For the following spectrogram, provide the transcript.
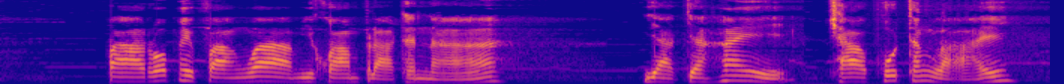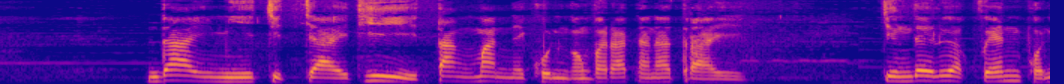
ำปารบให้ฟังว่ามีความปรารถนา อยากจะให้ชาวพุทธทั้งหลาย ได้มีจิตใจที่ตั้งมั่นในคุณของพระรัตนตรัย จึงได้เลือกเฟ้นผล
